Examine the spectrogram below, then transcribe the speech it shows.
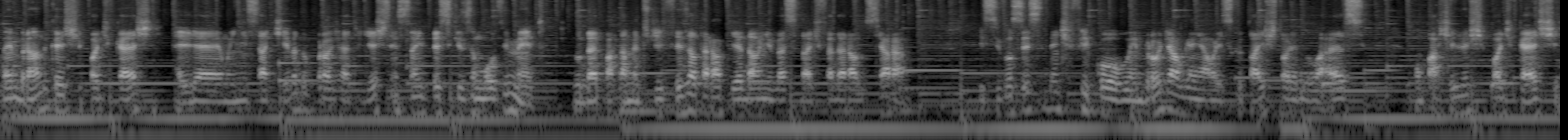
Lembrando que este podcast ele é uma iniciativa do projeto de extensão e pesquisa Movimento, do Departamento de Fisioterapia da Universidade Federal do Ceará. E se você se identificou ou lembrou de alguém ao escutar a história do Laércio, compartilhe este podcast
